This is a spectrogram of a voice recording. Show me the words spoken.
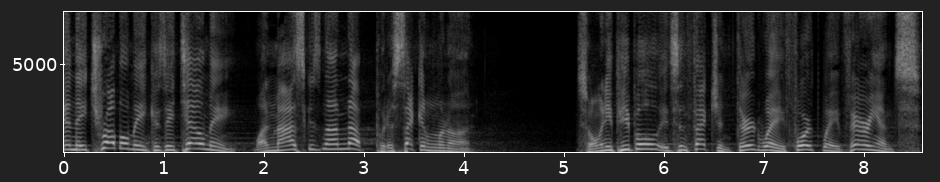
and they trouble me because they tell me one mask is not enough, put a second one on. So many people, it's infection, third wave, fourth wave, variants.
